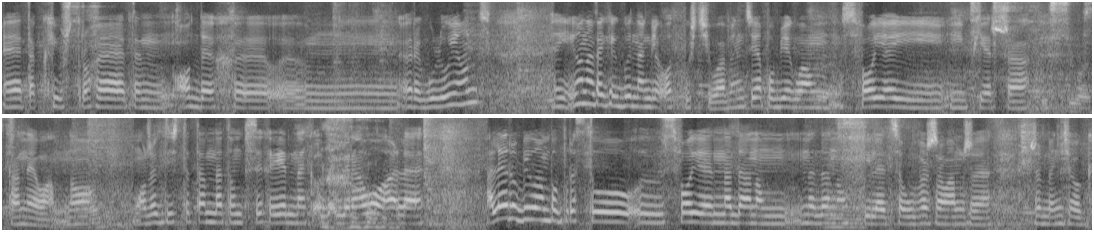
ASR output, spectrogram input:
e, tak już trochę ten oddech e, regulując. I ona tak jakby nagle odpuściła, więc ja pobiegłam swoje i, i pierwsza stanęłam. No, może gdzieś to tam na tą psychę jednak odegrało, ale, ale robiłam po prostu y, swoje na daną, na daną chwilę, co uważałam, że, że będzie ok,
